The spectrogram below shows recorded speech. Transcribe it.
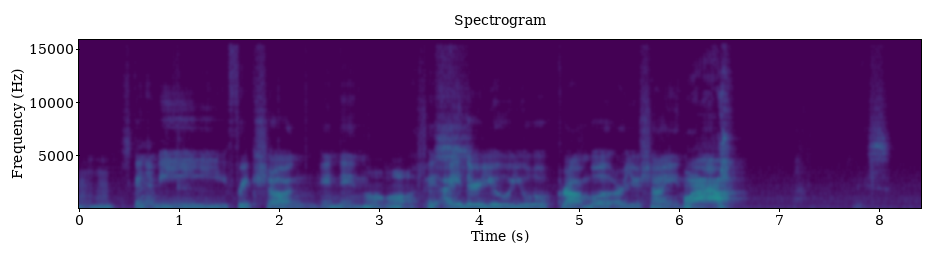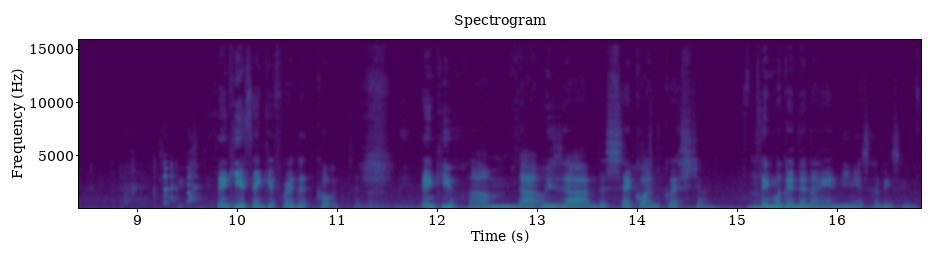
Mm-mm. it's gonna be friction. And then, Oo. eh, tas- either you you crumble or you shine. Wow! Nice. Thank you. Thank you for that quote. Thank you. Um, that was um, the second question. I think Mm. maganda ng ending niya sa ating segment.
